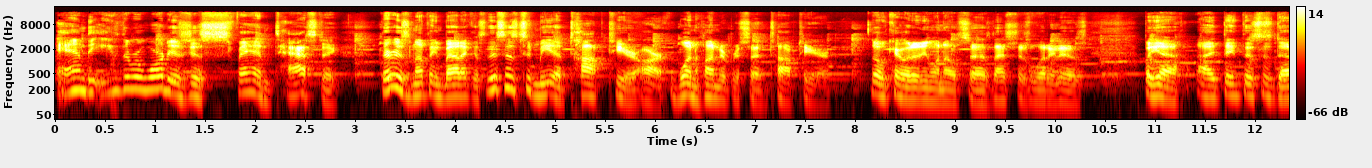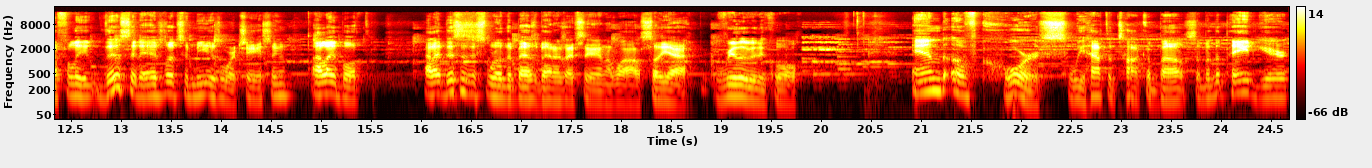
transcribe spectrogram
and the Ether reward is just fantastic. There is nothing bad at this. This is to me a top tier arc, 100% top tier. Don't care what anyone else says. That's just what it is. But yeah, I think this is definitely this and Angela to me is worth chasing. I like both. I this is just one of the best banners I've seen in a while. So yeah, really really cool. And of course, we have to talk about some of the paid gear.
